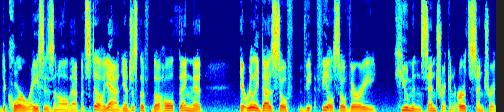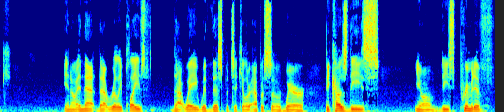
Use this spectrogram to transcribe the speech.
the core races and all that. But still, yeah, you know, just the the whole thing that it really does so f- feel so very human centric and Earth centric you know and that that really plays that way with this particular episode where because these you know these primitive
